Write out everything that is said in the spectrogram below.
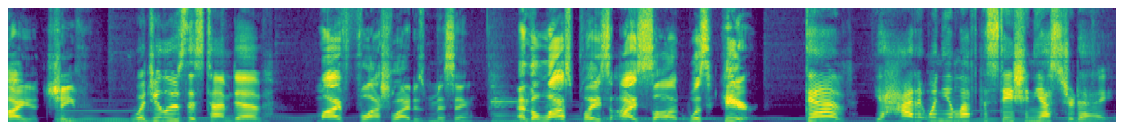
Hiya, Chief. What'd you lose this time, Dev? My flashlight is missing, and the last place I saw it was here. Dev, you had it when you left the station yesterday.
